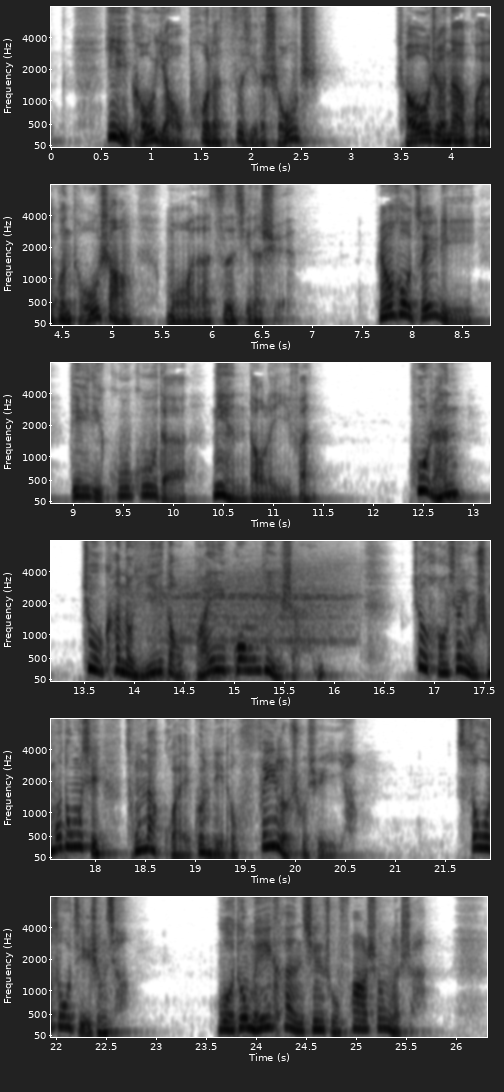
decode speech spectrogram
一口咬破了自己的手指，朝着那拐棍头上抹了自己的血，然后嘴里嘀嘀咕咕的念叨了一番，忽然。就看到一道白光一闪，就好像有什么东西从那拐棍里头飞了出去一样。嗖嗖几声响，我都没看清楚发生了啥，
